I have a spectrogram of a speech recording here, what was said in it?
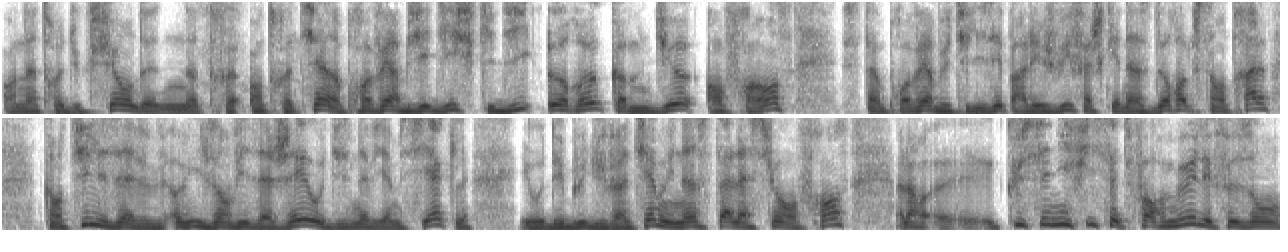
en introduction de notre entretien un proverbe yiddish qui dit « heureux comme Dieu en France. C'est un proverbe utilisé par les juifs ashkénazes d'Europe centrale quand ils, ils envisageaient au 19e siècle et au début du 20e une installation en France. Alors, euh, que signifie cette formule et faisons,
